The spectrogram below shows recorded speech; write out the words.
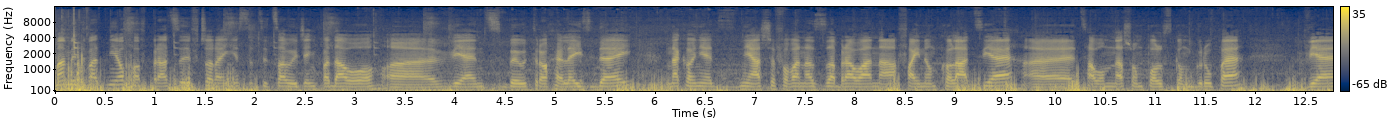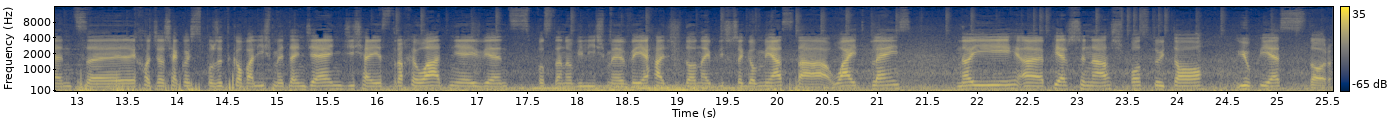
Mamy dwa dni offa w pracy. Wczoraj niestety cały dzień padało, e, więc był trochę lazy day. Na koniec dnia szefowa nas zabrała na fajną kolację, e, całą naszą polską grupę. Więc e, chociaż jakoś spożytkowaliśmy ten dzień, dzisiaj jest trochę ładniej, więc postanowiliśmy wyjechać do najbliższego miasta White Plains. No i e, pierwszy nasz postój to UPS Store.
